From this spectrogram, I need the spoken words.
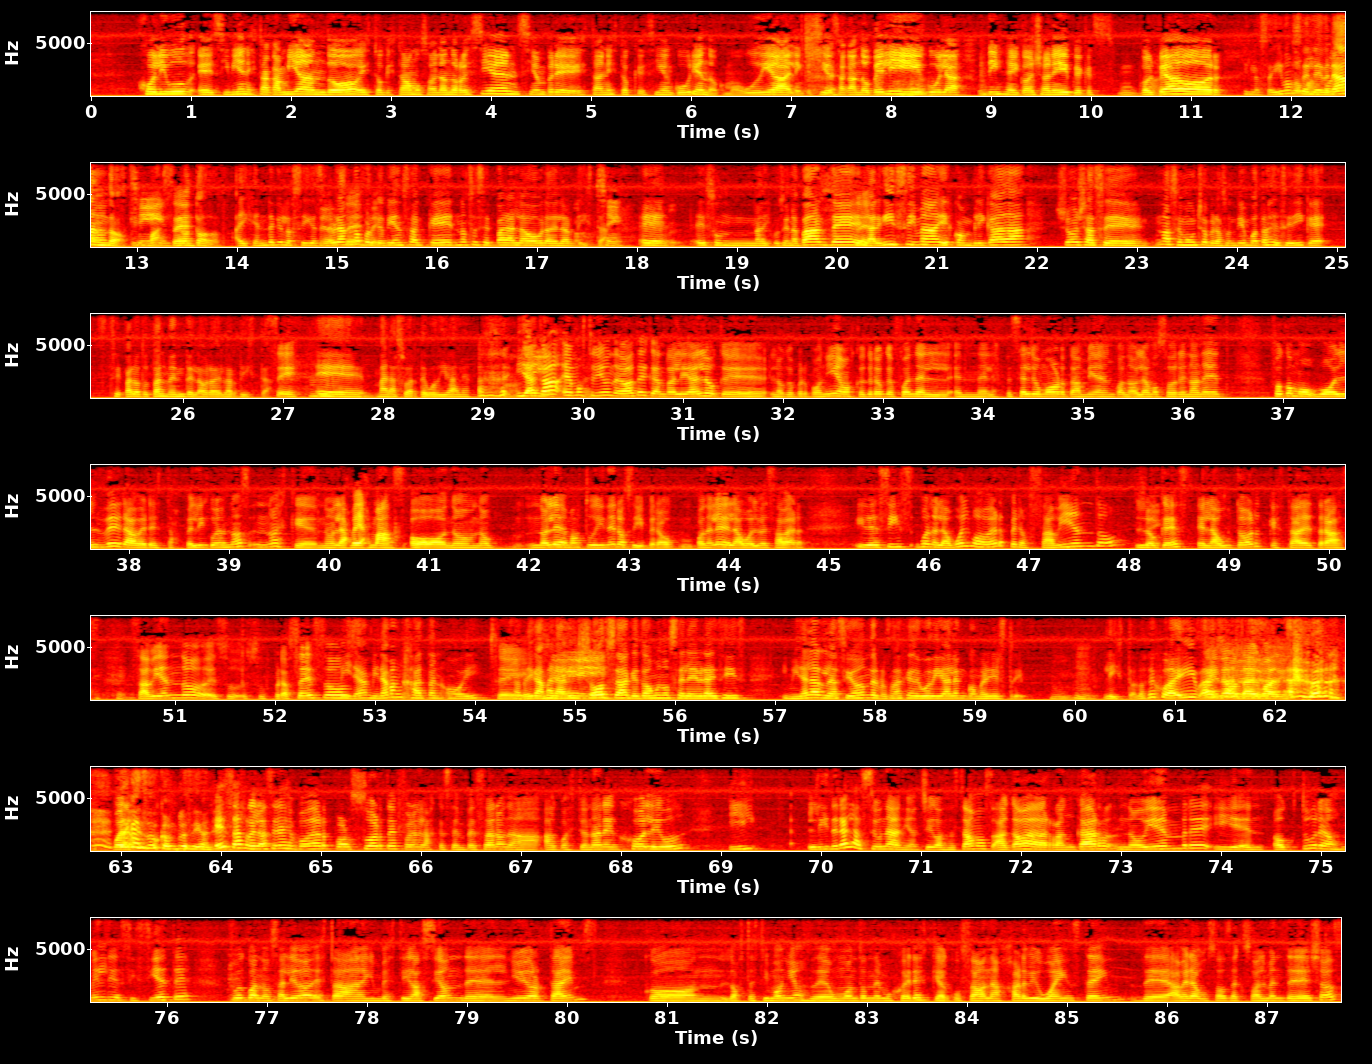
Hollywood, eh, si bien está cambiando, esto que estábamos hablando recién, siempre están estos que siguen cubriendo, como Woody Allen, que sigue sacando películas, Disney con Johnny Depp, que es un golpeador. Y lo seguimos celebrando. Sí. no todos. Hay gente que lo sigue celebrando porque piensa que no se separa la obra del artista. Eh, es una discusión aparte, es larguísima y es complicada. Yo ya hace, no hace mucho, pero hace un tiempo atrás decidí que separo totalmente la obra del artista. Sí. Eh, mala suerte, Woody Allen. y acá hemos tenido un debate que en realidad lo que lo que proponíamos, que creo que fue en el, en el especial de humor también, cuando hablamos sobre Nanette, fue como volver a ver estas películas. No, no es que no las veas más o no, no, no le des más tu dinero, sí, pero ponele la vuelves a ver y decís, bueno, la vuelvo a ver, pero sabiendo lo que es el autor que está detrás, sabiendo eh, sus procesos. Mira, mira Manhattan hoy, sí, película maravillosa que todo el mundo celebra y decís, y mira la relación del personaje de Woody Allen con Meryl Streep. Mm. Listo, los dejo ahí. Vayan. tal cual. bueno, sus conclusiones. Esas relaciones de poder, por suerte, fueron las que se empezaron a, a cuestionar en Hollywood y literal hace un año, chicos. Estamos, acaba de arrancar noviembre y en octubre de 2017 fue cuando salió esta investigación del New York Times con los testimonios de un montón de mujeres que acusaban a Harvey Weinstein de haber abusado sexualmente de ellas,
